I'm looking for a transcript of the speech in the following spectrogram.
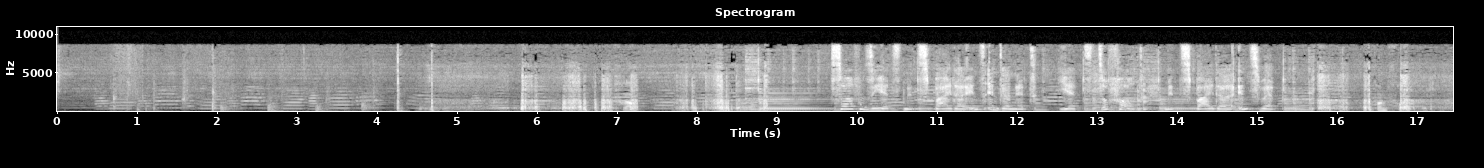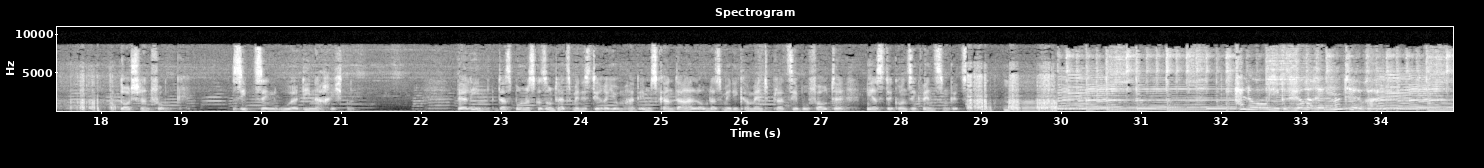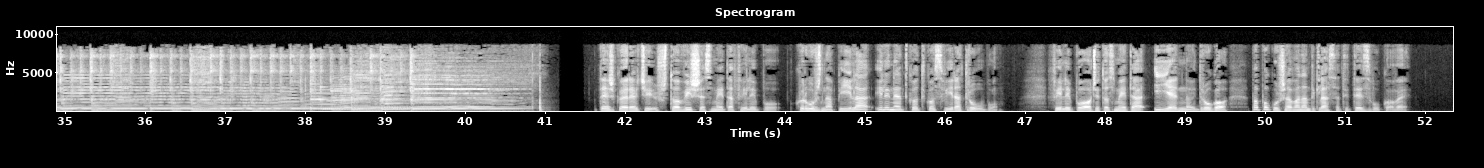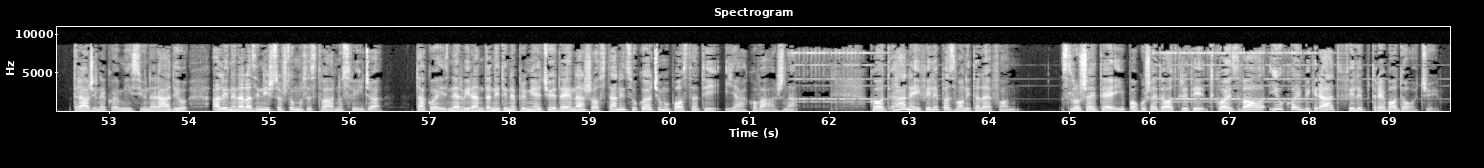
Jetzt mit Spider ins Internet. Jetzt sofort mit Spider ins Web. von Frau. Deutschlandfunk. 17 Uhr die Nachrichten. Berlin. Das Bundesgesundheitsministerium hat im Skandal um das Medikament Placebo Forte erste Konsequenzen gezogen. Hallo, liebe Hörerinnen und Hörer. Teško je reći što više smeta Filipu, kružna pila ili netko tko svira trubu. Filipu očito smeta i jedno i drugo, pa pokušava nadglasati te zvukove. Traži neku emisiju na radiju, ali ne nalazi ništa što mu se stvarno sviđa. Tako je iznerviran da niti ne primjećuje da je našao stanicu koja će mu postati jako važna. Kod Hane i Filipa zvoni telefon. Slušajte i pokušajte otkriti tko je zvao i u koji bi grad Filip trebao doći.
